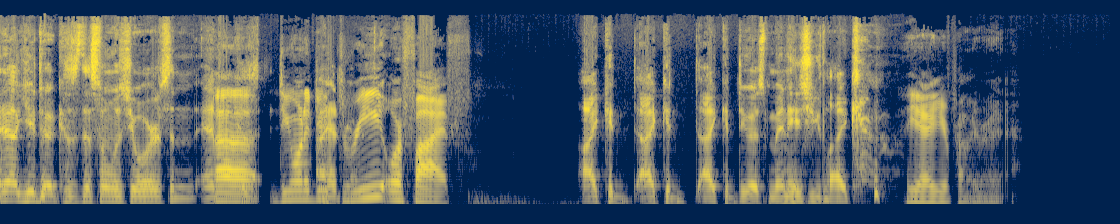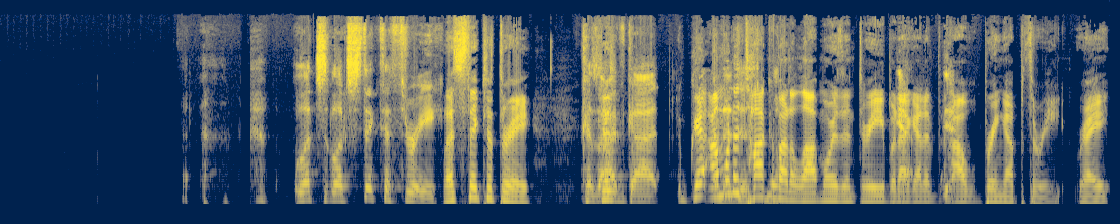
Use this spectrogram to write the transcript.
Yeah, you do it because this one was yours, and and Uh, do you want to do had- three or five? I could, I could, I could do as many as you like. Yeah, you're probably right. let's let's stick to three Let's stick to three. because I've got Okay, I'm And then going to just talk about a lot more than three, but I Yeah, gotta. yeah. I'll bring up three. Right.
